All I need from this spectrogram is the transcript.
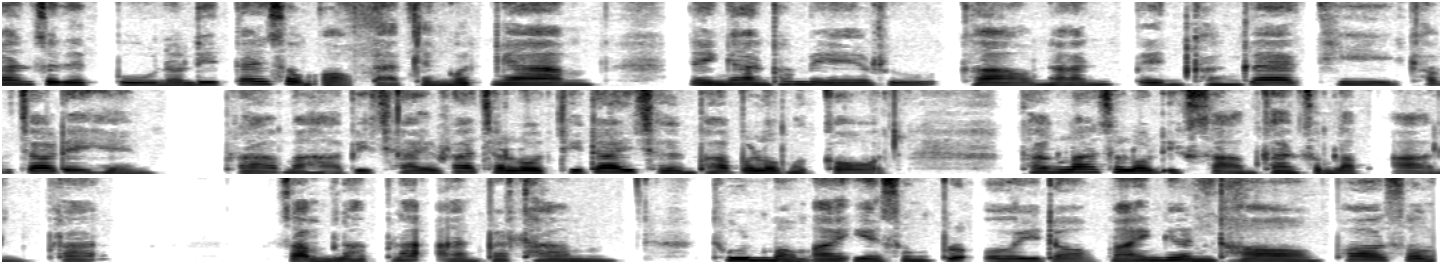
นั้นเสด็จปู่นริศได้ทรงออกแบบอย่างงดงาม ในงานพระเมรุคราวนั้นเป็นครั้งแรกที่ข้าพเจ้าได้เห็น พระมหาพิชัยราชรถที่ได้เชิญพระบรมโกศทั้งราชรถอีกสามคันสำหรับอ่านพระสำหรับพระอ่านพระธรรม ทูลหม่อมอาเอียทรงโปรยดอกไม้เงินทอง พ่อทรง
